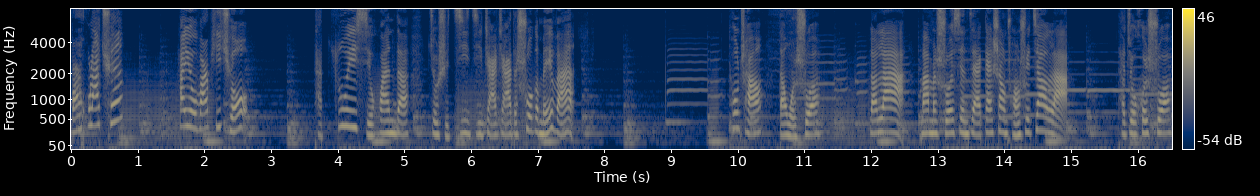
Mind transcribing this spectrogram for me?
玩呼啦圈，还有玩皮球。她最喜欢的就是叽叽喳喳的说个没完。通常，当我说“劳拉，妈妈说现在该上床睡觉啦”，他就会说：“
